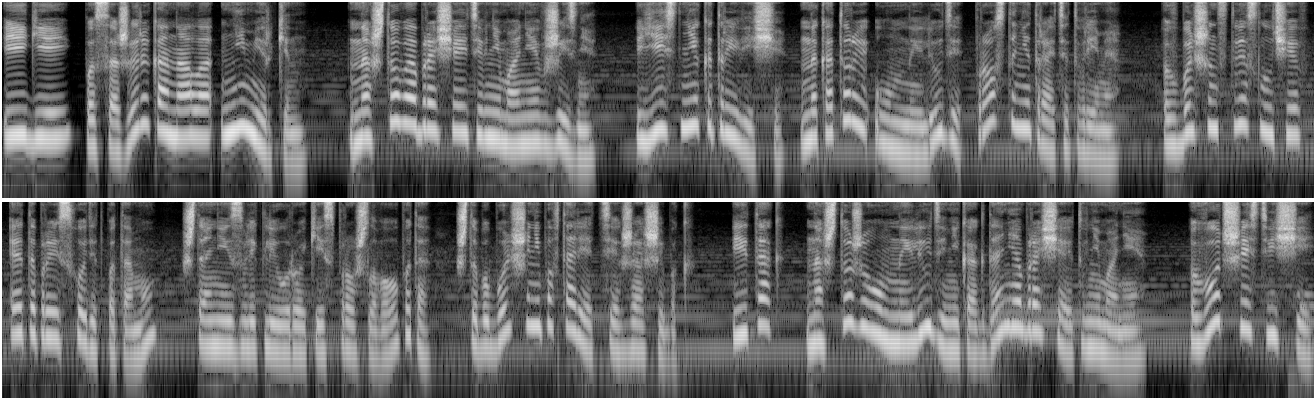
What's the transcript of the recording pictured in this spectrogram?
Игей, пассажиры канала Немиркин. На что вы обращаете внимание в жизни? Есть некоторые вещи, на которые умные люди просто не тратят время. В большинстве случаев это происходит потому, что они извлекли уроки из прошлого опыта, чтобы больше не повторять тех же ошибок. Итак, на что же умные люди никогда не обращают внимания? Вот шесть вещей,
